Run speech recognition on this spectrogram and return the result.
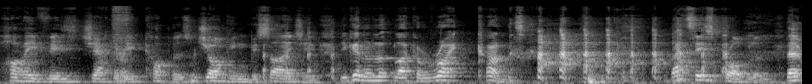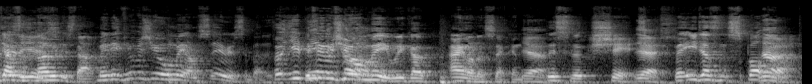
high vis jacketed coppers jogging beside you, you're going to look like a right cunt. That's his problem. That he doesn't really is. notice that. I mean, if it was you or me, I'm serious about it. But you'd if be in it the was you car. or me, we'd go, hang on a second, Yeah. this looks shit. Yes. But he doesn't spot No. that.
